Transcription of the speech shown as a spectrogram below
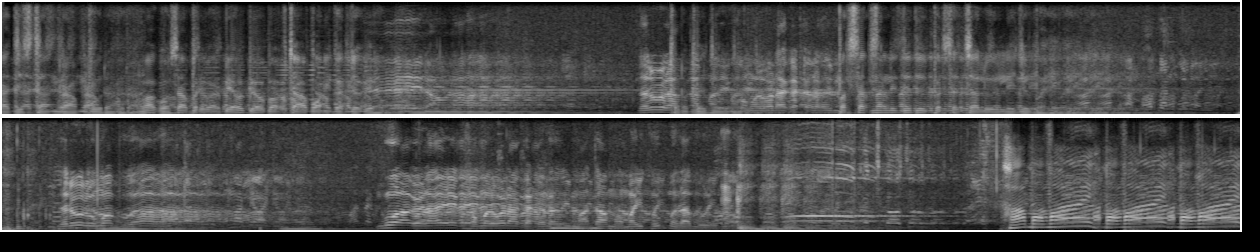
રાજસ્થાન રામપુરા. વાહ ઘોસા પરિવાર. બેહો બેહો બાપ ચા પાણી કરજો બેહો. પ્રસાદ ના લીધે તો પ્રસાદ ચાલુ લેજો ભાઈ. જરૂર ઉમા ભુવા. હું આ વેળાએ ખમરવાડા ઘટાડાની માતા મમાઈ ખૂબ મજા બોલી. હા મમાય મમાય મમાય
